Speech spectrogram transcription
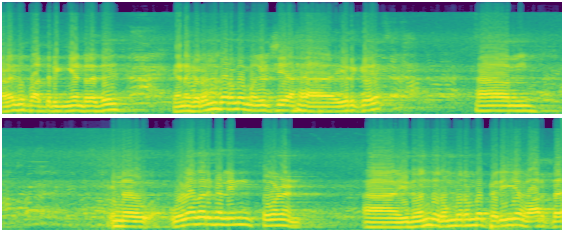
அழகு பார்த்துருக்கீங்கன்றது எனக்கு ரொம்ப ரொம்ப மகிழ்ச்சியாக இருக்கு. இந்த உழவர்களின் தோழன் இது வந்து ரொம்ப ரொம்ப பெரிய வார்த்தை.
